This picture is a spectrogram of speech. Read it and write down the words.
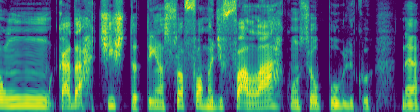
um, cada artista tem a sua forma de falar com o seu público, né?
